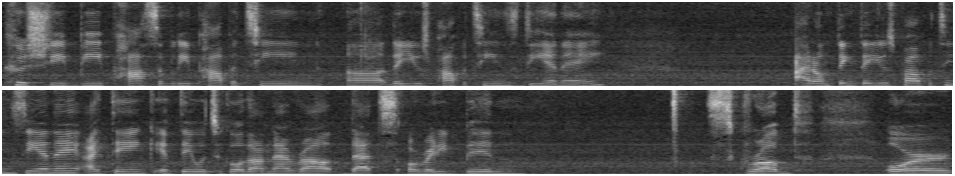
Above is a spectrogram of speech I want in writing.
Could she be possibly Palpatine? Uh, they use Palpatine's DNA. I don't think they use Palpatine's DNA. I think if they were to go down that route, that's already been scrubbed, or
